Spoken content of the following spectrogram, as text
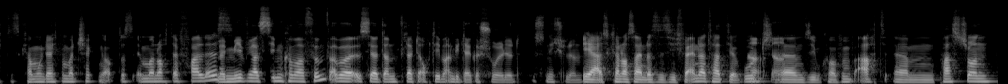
Auch das kann man gleich nochmal checken, ob das immer noch der Fall ist. Bei mir war es 7,5, aber ist ja dann vielleicht auch dem Anbieter geschuldet. Ist nicht schlimm. Ja, es kann auch sein, dass es sich verändert hat. Ja, gut, ja. Ähm, 7,58 ähm, passt schon.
